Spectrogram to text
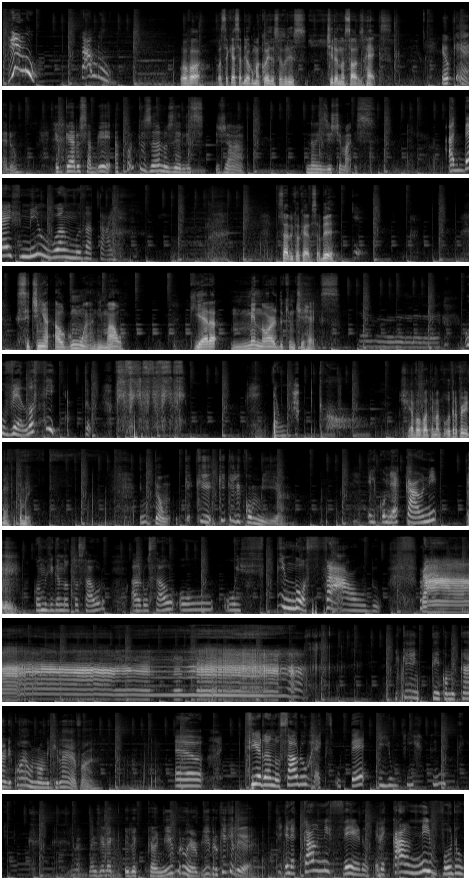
Vivo! Sauro! Vovó, você quer saber alguma coisa sobre os Tiranossauros Rex? Eu quero. Eu quero saber há quantos anos eles já não existem mais. Há 10 mil anos atrás. Sabe o que eu quero saber? Se tinha algum animal que era menor do que um T-Rex. O Velociraptor. Tão rápido. Acho que a vovó tem uma outra pergunta também. Então, o que que, que que ele comia? Ele comia carne, como o giganotossauro, arossauro ou o espinossauro. E quem, quem come carne, qual é o nome que leva? É, Tiranossauro Rex. O T e um X. Mas ele é, ele é carnívoro, herbívoro? O que que ele é? Ele é carniceiro. Ele é carnívoro.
